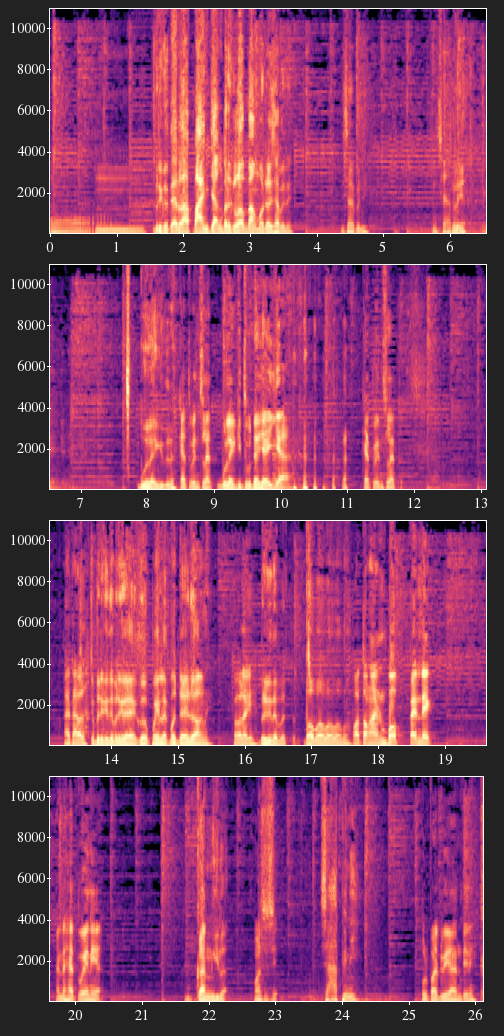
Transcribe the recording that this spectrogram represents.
Oh. Hmm. Berikutnya adalah panjang bergelombang. Model siapa nih? Ini siapa nih? Ini siapa ya? Bule gitu dah. Kate Winslet, bule gitu udah ya iya. Kate Winslet. Gak tau lah. Coba berikutnya, berikutnya. Gue pengen lihat model doang nih. Coba lagi. Berikutnya, bawa, bawa, bawa, bawa, bawa. Potongan bob pendek. And the headway nih ya. Bukan gila. Masih sih. Siapa nih? Pulpa Dwianti nih.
